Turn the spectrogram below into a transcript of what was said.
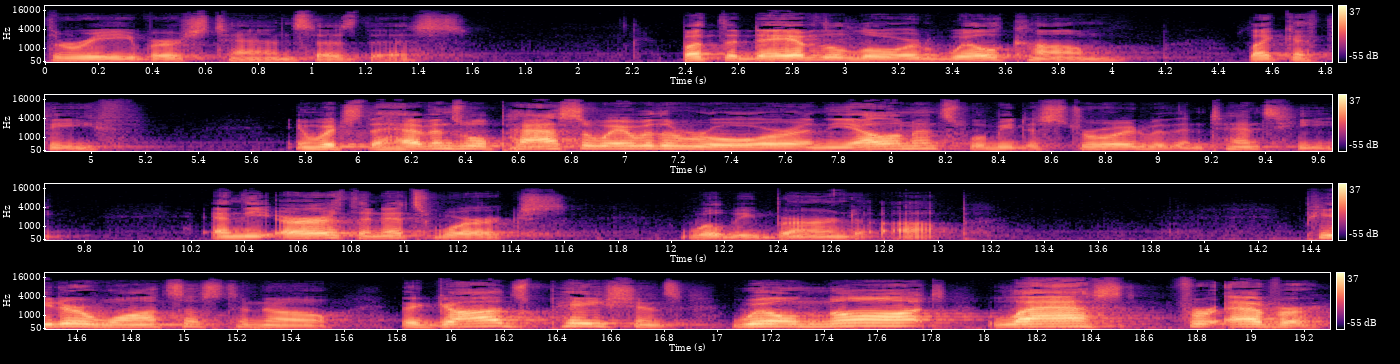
3, verse 10 says this But the day of the Lord will come like a thief, in which the heavens will pass away with a roar, and the elements will be destroyed with intense heat, and the earth and its works will be burned up. Peter wants us to know that God's patience will not last forever.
